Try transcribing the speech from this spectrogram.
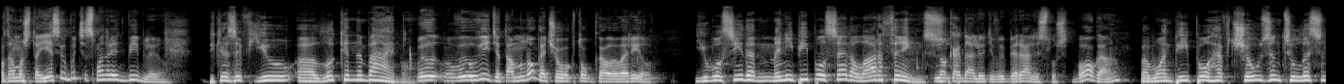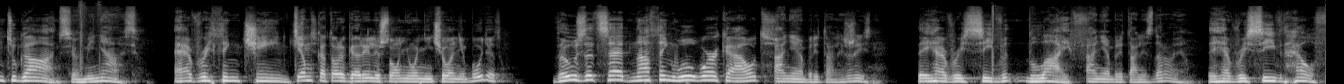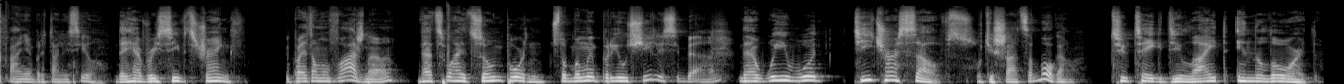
Потому что если вы будете смотреть Библию, Because if you uh, look in the Bible, вы, вы увидите, там много чего кто говорил. you will see that many people said a lot of things. Но когда люди выбирали слушать Бога, But when people have chosen to listen to God, все менялось. everything changed. Тем, которые говорили, что у него ничего не будет, Those that said nothing will work out, они обретали жизнь, they have received life. они обретали здоровье, They have received health. они обретали силу. They have received strength. И поэтому важно, That's why it's so important чтобы мы приучили себя that we would teach ourselves утешаться Богом. to take delight in the Lord.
